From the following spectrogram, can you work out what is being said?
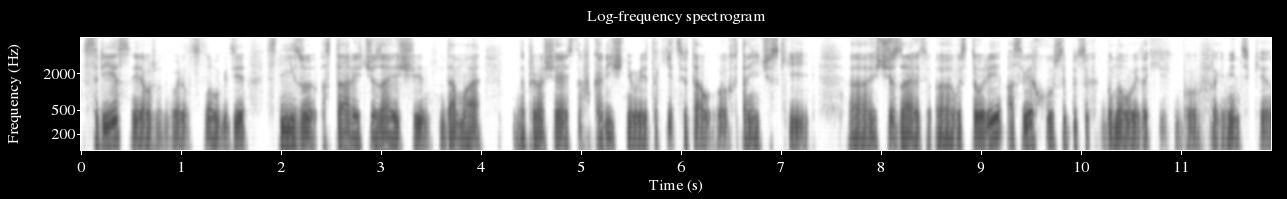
срез, я уже говорил слово, где снизу старые исчезающие дома, превращаясь в коричневые такие цвета э, хтонические, э, исчезают э, в истории, а сверху сыпятся как бы новые такие как бы, фрагментики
